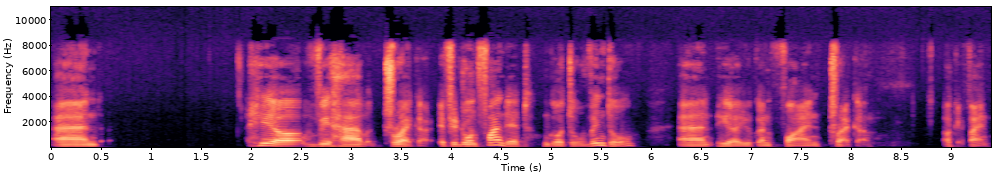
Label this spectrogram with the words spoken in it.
and here we have tracker. If you don't find it, go to window and here you can find tracker. Okay, fine.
